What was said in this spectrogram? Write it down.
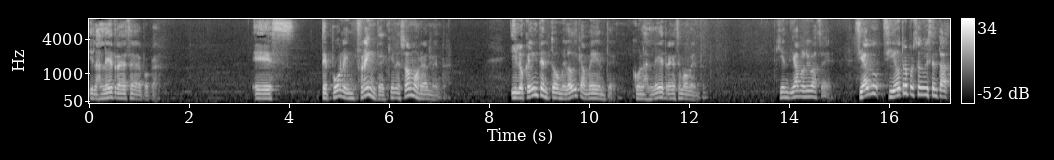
y las letras de esa época, es, te pone enfrente quiénes somos realmente. Y lo que él intentó melódicamente con las letras en ese momento, ¿quién diablo lo iba a hacer? Si algo, si otra persona hubiese intentado,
